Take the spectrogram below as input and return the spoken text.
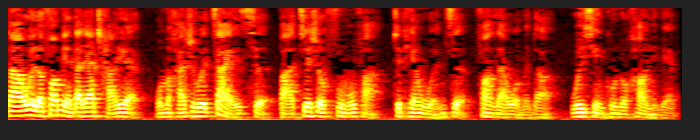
那为了方便大家查阅，我们还是会再一次把《接受父母法》这篇文字放在我们的微信公众号里面。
